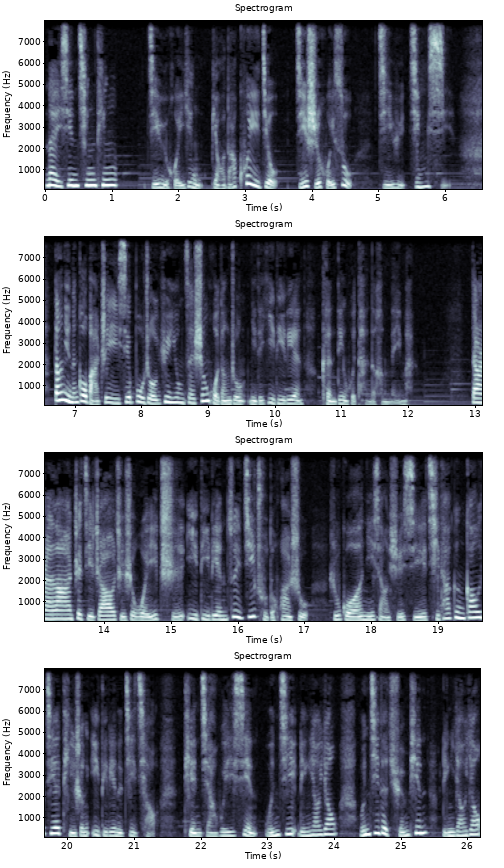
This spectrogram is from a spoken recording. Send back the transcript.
耐心倾听，给予回应，表达愧疚，及时回溯。给予惊喜。当你能够把这一些步骤运用在生活当中，你的异地恋肯定会谈得很美满。当然啦，这几招只是维持异地恋最基础的话术。如果你想学习其他更高阶提升异地恋的技巧，添加微信文姬零幺幺，文姬的全拼零幺幺，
